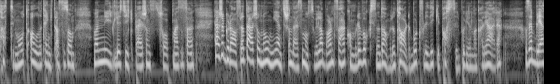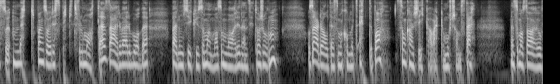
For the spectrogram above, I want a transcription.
tatt imot. Alle tenkte, altså sånn, Det var en nydelig sykepleier som så på meg og sa hun, jeg er så glad for at det er sånne unge jenter som deg som også vil ha barn, for her kommer det voksne damer og tar det bort fordi det ikke passer pga. karriere. Altså Jeg ble så møtt på en så respektfull måte, så ære være både Bærum sykehus og mamma som var i den situasjonen. Og så er det jo alt det som har kommet etterpå, som kanskje ikke har vært det morsomste. Men som også har jo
